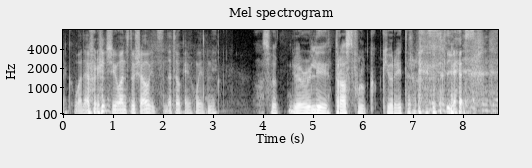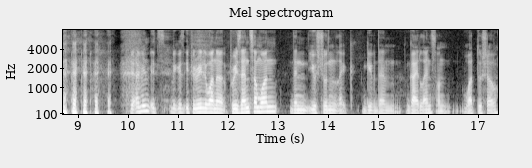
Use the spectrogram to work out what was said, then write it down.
like whatever she wants to show it's that's okay with me So you're a really trustful c- curator. yes yeah i mean it's because if you really want to present someone then you shouldn't like give them guidelines on what to show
